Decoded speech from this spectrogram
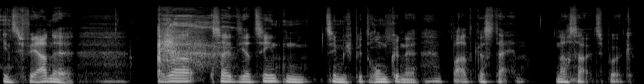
ins Ferne, aber seit Jahrzehnten ziemlich betrunkene Bad Gastein nach Salzburg.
